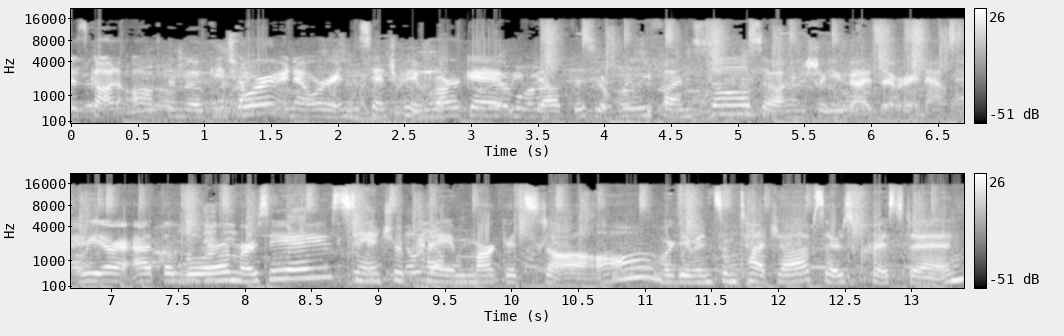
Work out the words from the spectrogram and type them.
Just got off the Moki tour and now we're in the Saint Tropez market. We built this really fun stall, so I'm to show you guys it right now. We are at the Laura Mercier Saint Tropez market stall. We're giving some touch-ups. There's Christen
